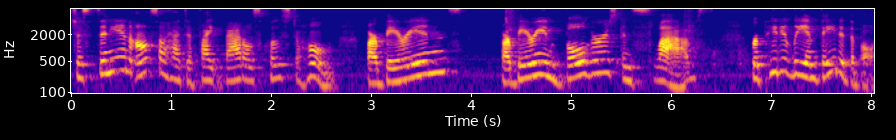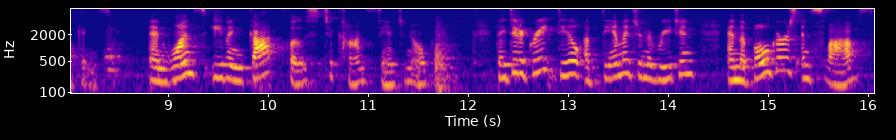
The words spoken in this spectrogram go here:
Justinian also had to fight battles close to home. Barbarians, barbarian Bulgars and Slavs repeatedly invaded the Balkans and once even got close to Constantinople. They did a great deal of damage in the region and the Bulgars and Slavs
